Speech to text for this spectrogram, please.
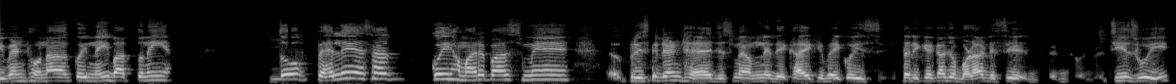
इवेंट होना कोई नई बात तो नहीं है? हम्म। तो पहले ऐसा कोई हमारे पास में प्रेसिडेंट है जिसमें हमने देखा है कि भाई कोई इस तरीके का जो बड़ा चीज़ हुई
